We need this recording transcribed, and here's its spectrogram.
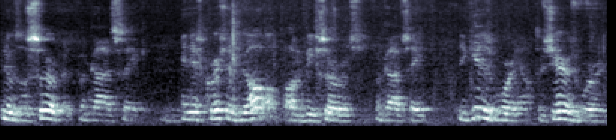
And it was a servant for God's sake. Mm-hmm. And as Christians, we all ought to be servants for God's sake, to get his word out, to share his word,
